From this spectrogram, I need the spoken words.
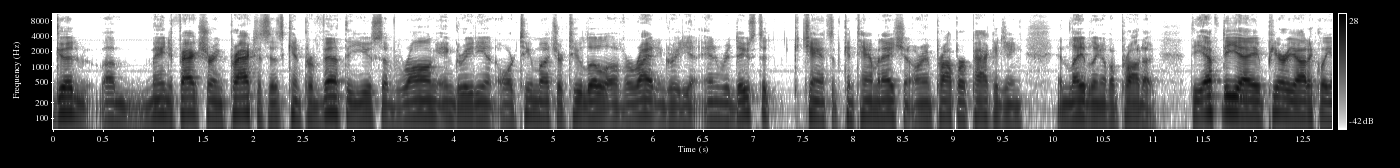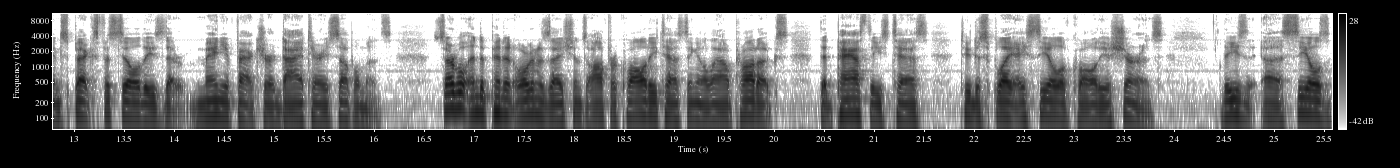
good uh, manufacturing practices can prevent the use of wrong ingredient or too much or too little of a right ingredient and reduce the chance of contamination or improper packaging and labeling of a product. The FDA periodically inspects facilities that manufacture dietary supplements. Several independent organizations offer quality testing and allow products that pass these tests to display a seal of quality assurance. These uh, seals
